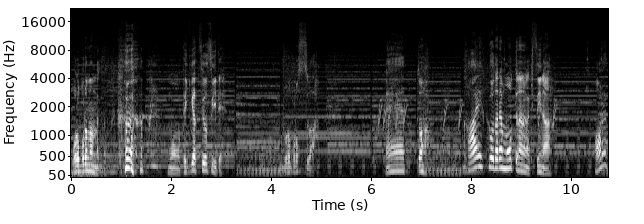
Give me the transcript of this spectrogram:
うボロボロなんだけど。もう敵が強すぎて。ボロボロっすわ。えー、っと回復を誰も持ってないのがきついな。あれ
